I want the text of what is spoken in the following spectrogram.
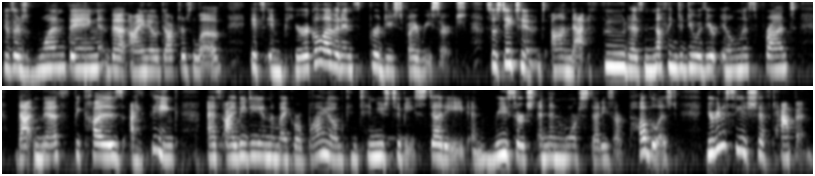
If there's one thing that I know doctors love, it's empirical evidence produced by research. So stay tuned on that food has nothing to do with your illness front, that myth, because I think as IBD in the microbiome continues to be studied and researched, and then more studies are published, you're going to see a shift happen.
